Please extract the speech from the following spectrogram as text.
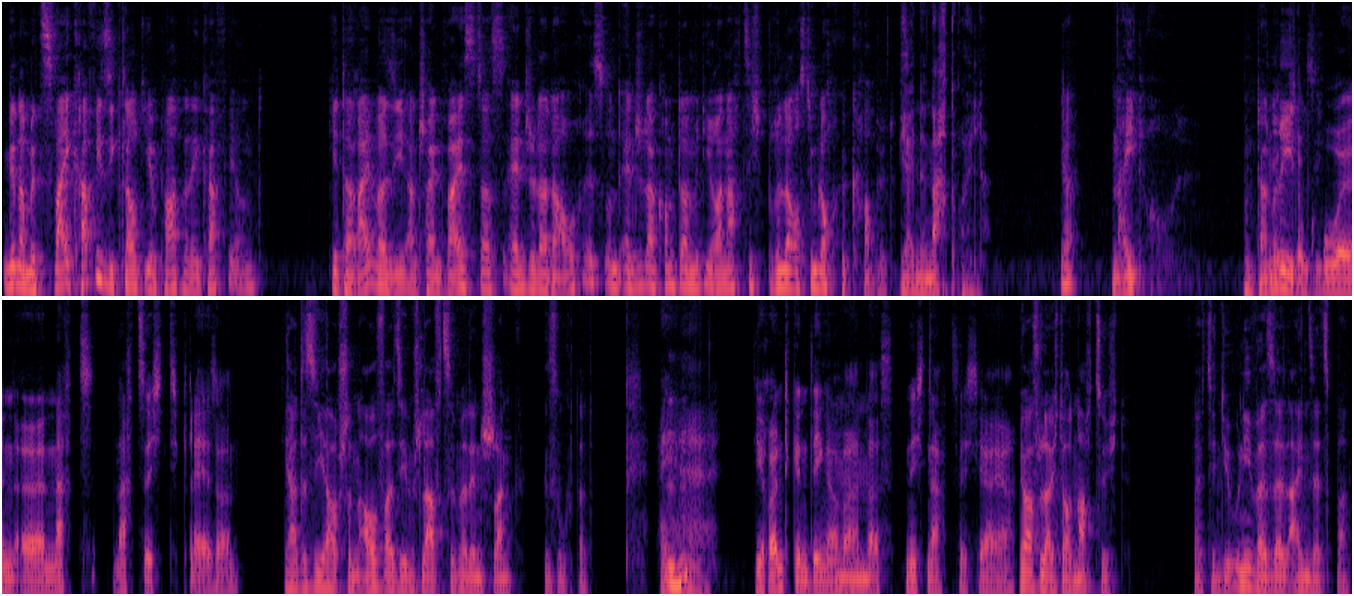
Genau, mit zwei Kaffee. Sie klaut ihrem Partner den Kaffee und geht da rein, weil sie anscheinend weiß, dass Angela da auch ist. Und Angela kommt da mit ihrer Nachtsichtbrille aus dem Loch gekrabbelt. Wie eine Nachteule. Ja, Night Owl. Und dann mit reden so sie. coolen äh, Nacht Nachtsichtgläsern. Die hatte sie ja auch schon auf, als sie im Schlafzimmer den Schrank gesucht hat. Ah, mhm. ja. Die Röntgendinger mhm. waren das, nicht Nachtsicht, ja, ja. Ja, vielleicht auch Nachtsicht. Vielleicht sind die universell einsetzbar.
